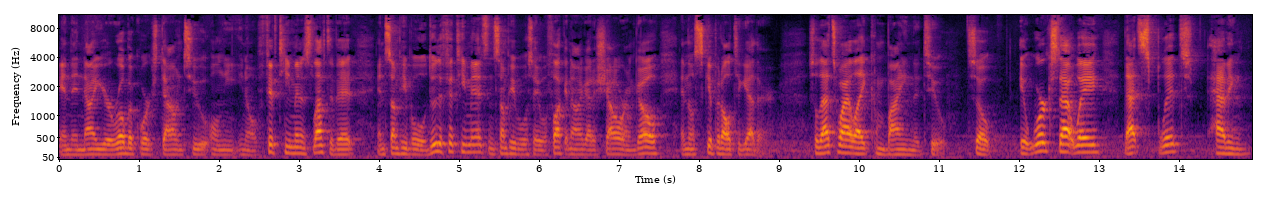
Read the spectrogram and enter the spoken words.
And then now your aerobic works down to only you know 15 minutes left of it and some people will do the 15 minutes and some people will say well fuck it now i got to shower and go and they'll skip it all together so that's why i like combining the two. So it works that way. That split having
